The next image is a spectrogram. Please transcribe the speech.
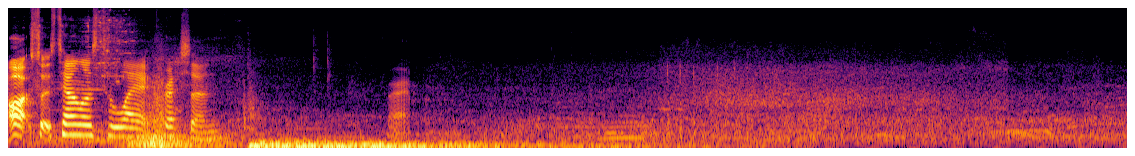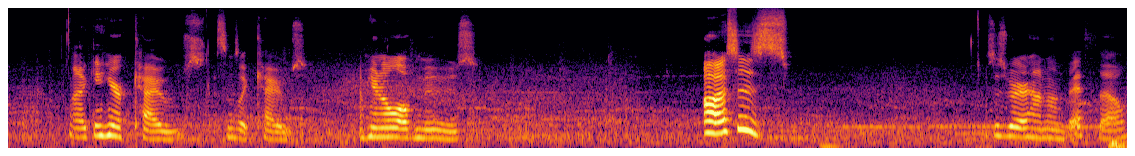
Oh, so it's telling us to let Chris in. Right. I can hear cows. It sounds like cows. I'm hearing a lot of moos. Oh, this is. This is where Hannah and Beth, though.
